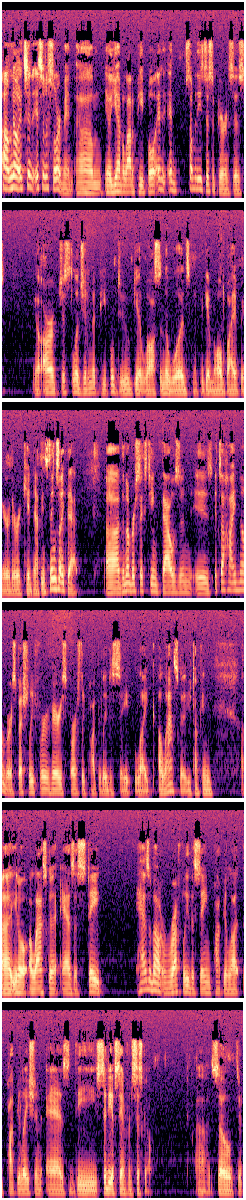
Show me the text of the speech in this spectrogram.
Um, no, it's an it's an assortment. Um, you know, you have a lot of people, and, and some of these disappearances, you know, are just legitimate people do get lost in the woods. They get mauled by a bear. There are kidnappings, things like that. Uh, the number 16,000 is, it's a high number, especially for a very sparsely populated state like Alaska. You're talking, uh, you know, Alaska as a state has about roughly the same popula- population as the city of San Francisco. Uh, so there,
